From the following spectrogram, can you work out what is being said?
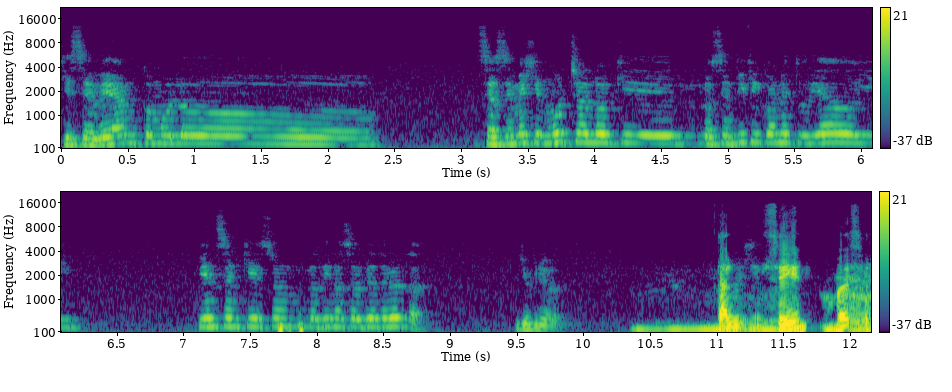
que se vean como lo se asemejen mucho a lo que los científicos han estudiado y piensan que son los dinosaurios de verdad yo creo. Tal, sí, puede ser.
